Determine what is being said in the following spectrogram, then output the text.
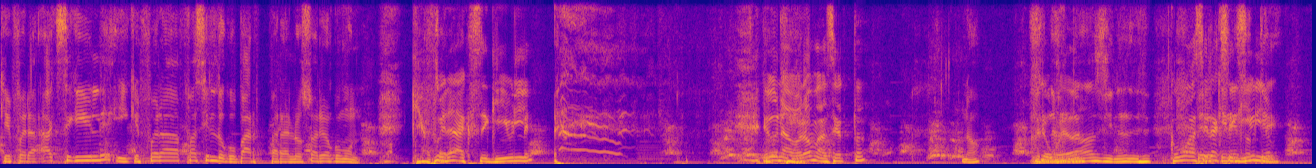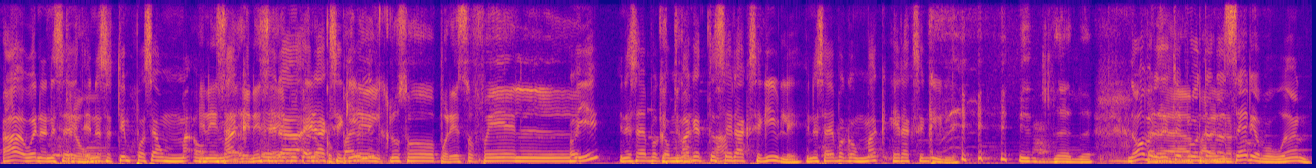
que fuera asequible y que fuera fácil de ocupar para el usuario común. Que fuera asequible. es una broma, ¿cierto? ¿No? Pero, No, weón, no, si no- ¿Cómo va a ser asequible? Ah, bueno, en, ese, Pero- en esos tiempos, o sea, un, ma- un en esa, Mac en esa era, época era asequible. incluso por eso fue el Oye, en esa época un Este Mac entonces ah. era asequible. En esa época un Mac era asequible. No, pero te estoy preguntando en serio, pues, weón.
